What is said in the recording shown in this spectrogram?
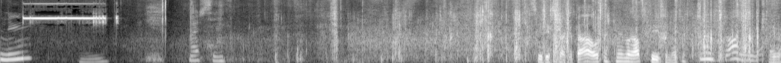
Neun. Merci. Jetzt würde ich sagen, da, oder? Müssen wir abbiegen, oder? Neun, da, ja. Eben.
